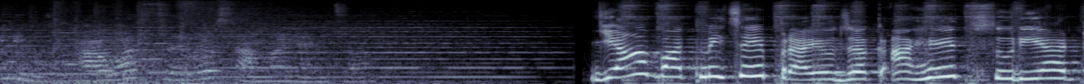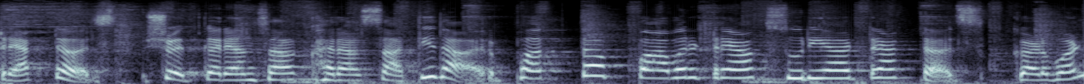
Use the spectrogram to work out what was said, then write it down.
न्यूज आवाज सर्वसामान्यांचा या बातमीचे प्रायोजक आहेत सूर्या ट्रॅक्टर्स. शेतकऱ्यांचा खरा साथीदार. फक्त power trac Surya tractors Kalwan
